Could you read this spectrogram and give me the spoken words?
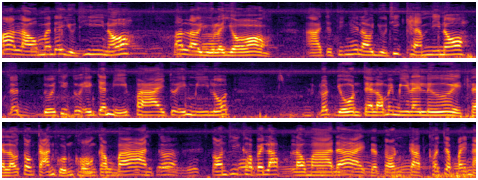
บ้านเราไม่ได้อยู่ที่เนาะบ้านเราอยู่ระยอง อาจจะทิ้งให้เราอยู่ที่แคมป์นี้เนาะแล้วโดยที่ตัวเองจะหนีไปตัวเองมีรถ รถยนต์แต่เราไม่มีอะไรเลย แต่เราต้องการขนของกลับบ้านก็ตอนที่เขาไปรับเรามาได้ แต่ตอนกลับเขาจะไปไหน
